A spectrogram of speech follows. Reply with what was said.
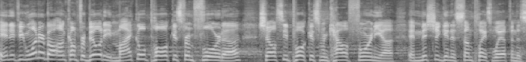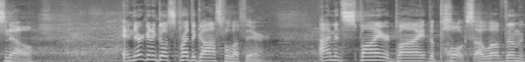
And if you wonder about uncomfortability, Michael Polk is from Florida, Chelsea Polk is from California, and Michigan is someplace way up in the snow. And they're going to go spread the gospel up there. I'm inspired by the Polks. I love them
